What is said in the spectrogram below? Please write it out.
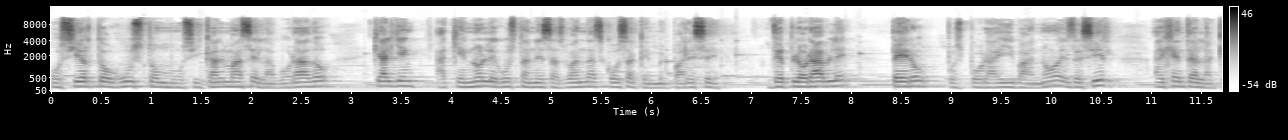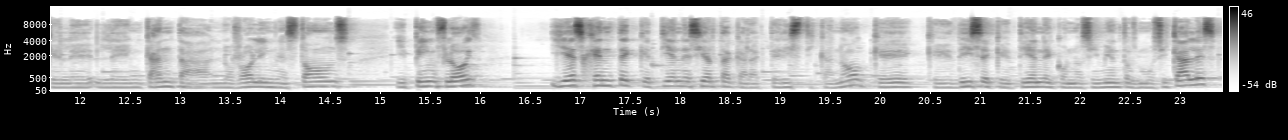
o cierto gusto musical más elaborado que alguien a quien no le gustan esas bandas, cosa que me parece deplorable, pero pues por ahí va, ¿no? Es decir, hay gente a la que le, le encanta los Rolling Stones y Pink Floyd, y es gente que tiene cierta característica, ¿no? Que, que, dice que tiene conocimientos musicales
